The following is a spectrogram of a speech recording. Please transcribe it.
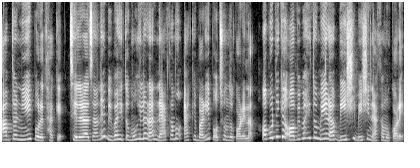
আবদার নিয়েই পড়ে থাকে। ছেলেরা জানে বিবাহিত মহিলারা ন্যাকামো একেবারেই পছন্দ করে না। অপরদিকে অবিবাহিত মেয়েরা বেশি বেশি ন্যাকামো করে।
